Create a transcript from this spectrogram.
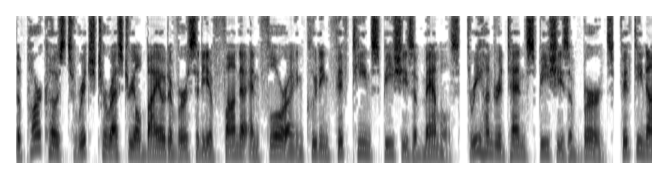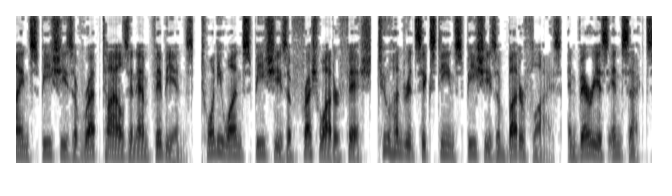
The park hosts rich terrestrial biodiversity of fauna and flora including 15 species of mammals, 310 species of birds, 59 species of reptiles and amphibians, 21 species of freshwater fish, 216 species of butterflies, and various insects.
